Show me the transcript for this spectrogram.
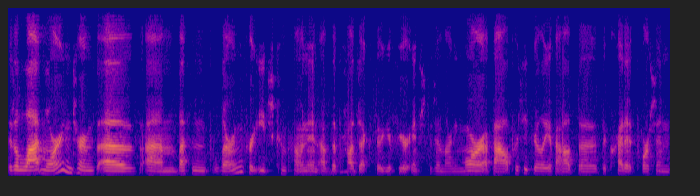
there's a lot more in terms of um, lessons learned for each component of the project. So if you're interested in learning more about, particularly about the, the credit portion,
